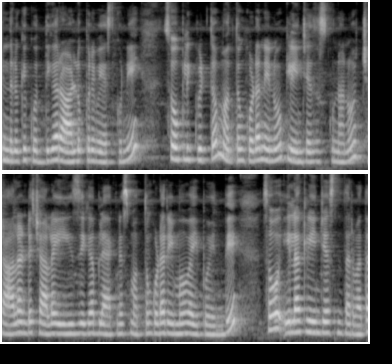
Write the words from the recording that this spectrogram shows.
ఇందులోకి కొద్దిగా రాళ్ళుప్పుని వేసుకుని సోప్ లిక్విడ్తో మొత్తం కూడా నేను క్లీన్ చేసేసుకున్నాను. చాలా అంటే చాలా ఈజీగా బ్లాక్నెస్ మొత్తం కూడా రిమూవ్ అయిపోయింది. సో ఇలా క్లీన్ చేసిన తర్వాత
